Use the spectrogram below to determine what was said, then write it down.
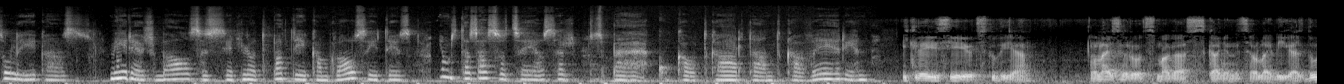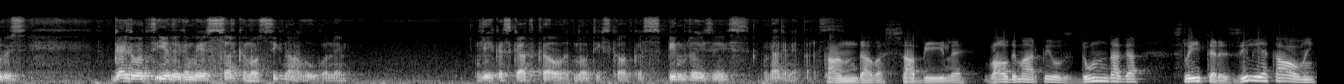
sulīgās vīriešu balsis ir ļoti patīkami klausīties. Jums tas asociējās ar spēku, kaut kā ar tādu kā vērienu. Ikreiz ienākot studijā un aizverot smagās skaņa necaurlaidīgās durvis, gaidot iedegamies sarkanos signālu uguniem. Liekas, ka atkal notiks kaut kas pirmreizējs un arī neparasts. Kandava, Sabīle, Valdemāra pils, Dundaga, Slītere, Zilie kalni.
